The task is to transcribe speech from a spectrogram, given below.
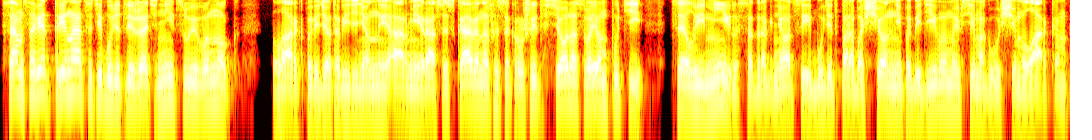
Сам Совет Тринадцати будет лежать ниц у его ног. Ларк поведет объединенные армии расы скавенов и сокрушит все на своем пути. Целый мир содрогнется и будет порабощен непобедимым и всемогущим Ларком.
